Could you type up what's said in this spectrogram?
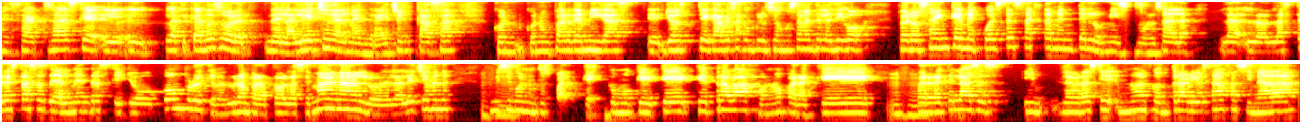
Exacto, sabes que el, platicando sobre de la leche de almendra hecha en casa con, un par de amigas, eh, yo llegaba a esa conclusión, justamente les digo, pero saben que me cuesta exactamente lo mismo. O sea, las tres tazas de almendras que yo compro y que me duran para toda la semana, lo de la leche de almendras, me dice, bueno, entonces, ¿para qué? Como que, ¿qué, trabajo, no? ¿Para qué, ¿Para qué la haces? Y la verdad es que no, al contrario, estaba fascinada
